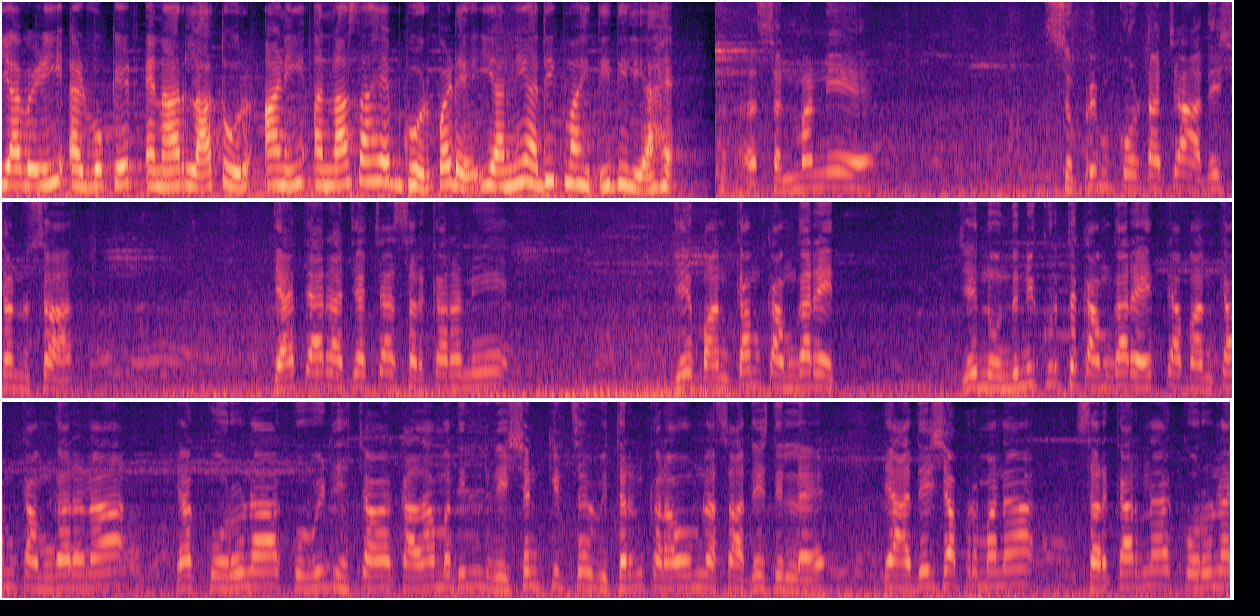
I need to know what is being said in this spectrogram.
यावेळी ॲडव्होकेट एन आर लातूर आणि अण्णासाहेब घोरपडे यांनी अधिक माहिती दिली आहे. सन्माननीय सुप्रीम कोर्टाच्या आदेशानुसार त्या त्या राज्याच्या सरकाराने जे बांधकाम कामगार आहेत जे नोंदणीकृत कामगार आहेत त्या बांधकाम कामगारांना या कोरोना कोविड ह्याच्या काळामधील रेशन किटचं वितरण करावं म्हणून असा आदेश दिलेला आहे. त्या आदेशाप्रमाणे सरकारनं कोरोना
